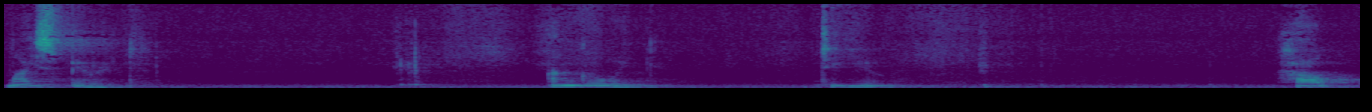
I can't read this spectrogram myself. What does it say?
my spirit. I'm going to you. How?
